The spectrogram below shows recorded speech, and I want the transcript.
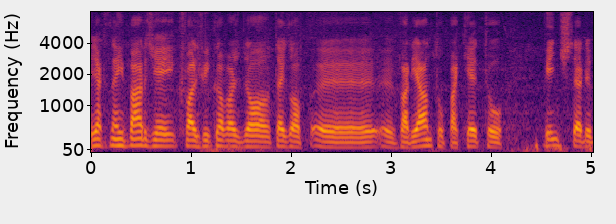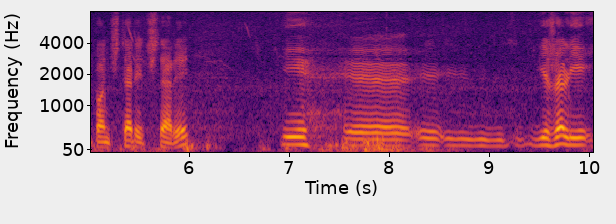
jak najbardziej kwalifikować do tego e, wariantu, pakietu 5.4 bądź 4.4. I e, e, jeżeli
